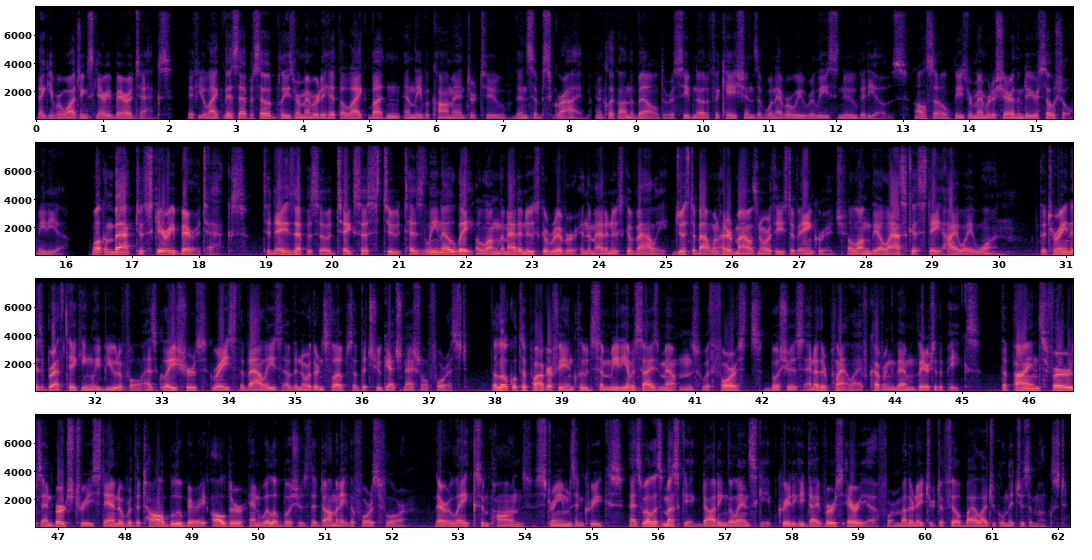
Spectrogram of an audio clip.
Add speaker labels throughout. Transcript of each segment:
Speaker 1: Thank you for watching Scary Bear Attacks. If you like this episode, please remember to hit the like button and leave a comment or two, then subscribe and click on the bell to receive notifications of whenever we release new videos. Also, please remember to share them to your social media. Welcome back to Scary Bear Attacks. Today's episode takes us to Tazlina Lake along the Matanuska River in the Matanuska Valley, just about 100 miles northeast of Anchorage, along the Alaska State Highway 1. The terrain is breathtakingly beautiful as glaciers grace the valleys of the northern slopes of the Chugach National Forest. The local topography includes some medium sized mountains with forests, bushes, and other plant life covering them clear to the peaks. The pines, firs, and birch trees stand over the tall blueberry, alder, and willow bushes that dominate the forest floor. There are lakes and ponds, streams and creeks, as well as muskeg dotting the landscape, creating a diverse area for Mother Nature to fill biological niches amongst.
